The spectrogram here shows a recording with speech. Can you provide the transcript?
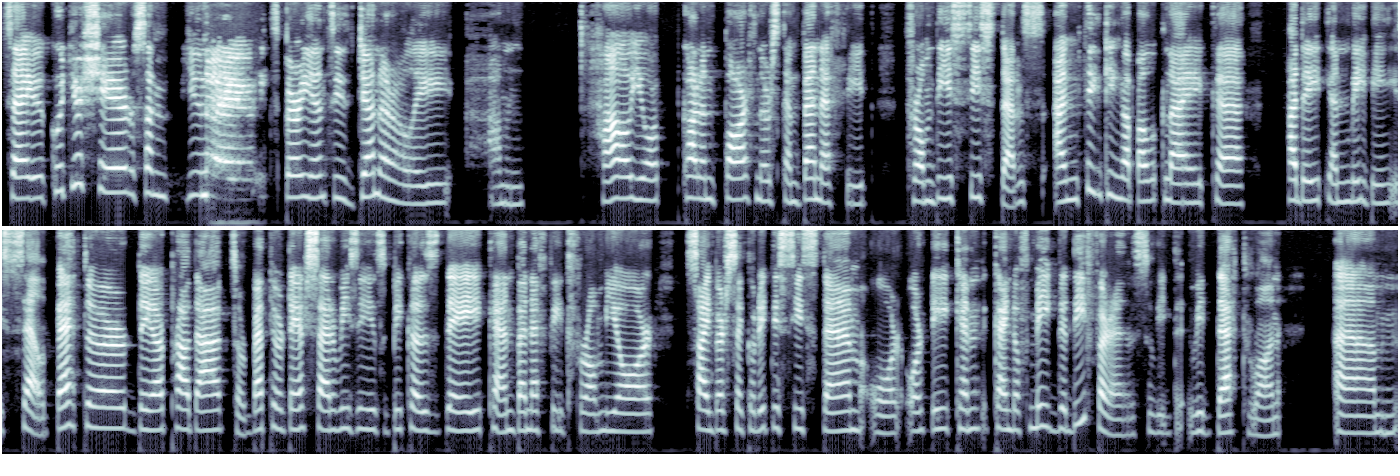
So could you share some, you know, experiences generally um, how your current partners can benefit from these systems. I'm thinking about like uh, how they can maybe sell better their products or better their services because they can benefit from your cybersecurity system or or they can kind of make the difference with with that one. Um,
